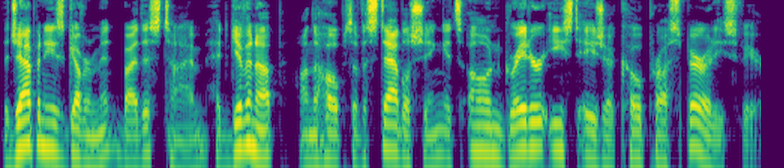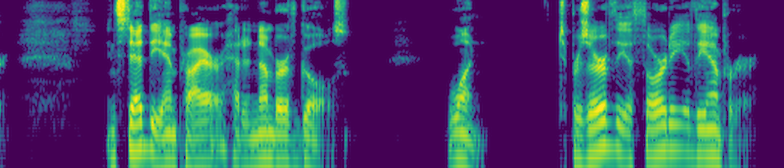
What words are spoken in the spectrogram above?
The Japanese government, by this time, had given up on the hopes of establishing its own Greater East Asia co prosperity sphere. Instead, the empire had a number of goals. 1 to preserve the authority of the emperor.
